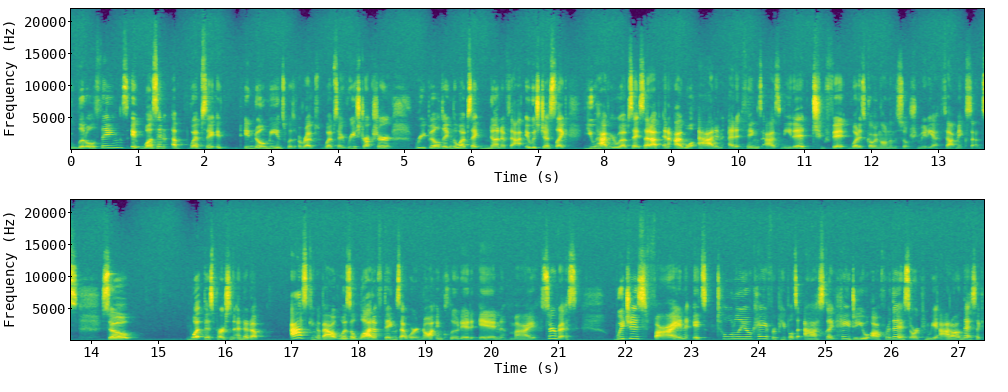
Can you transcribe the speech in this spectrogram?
little things. It wasn't a website, it in no means was a website restructure, rebuilding the website, none of that. It was just like you have your website set up and I will add and edit things as needed to fit what is going on in the social media, if that makes sense. So, what this person ended up asking about was a lot of things that were not included in my service which is fine. It's totally okay for people to ask, like, hey, do you offer this or can we add on this? Like,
